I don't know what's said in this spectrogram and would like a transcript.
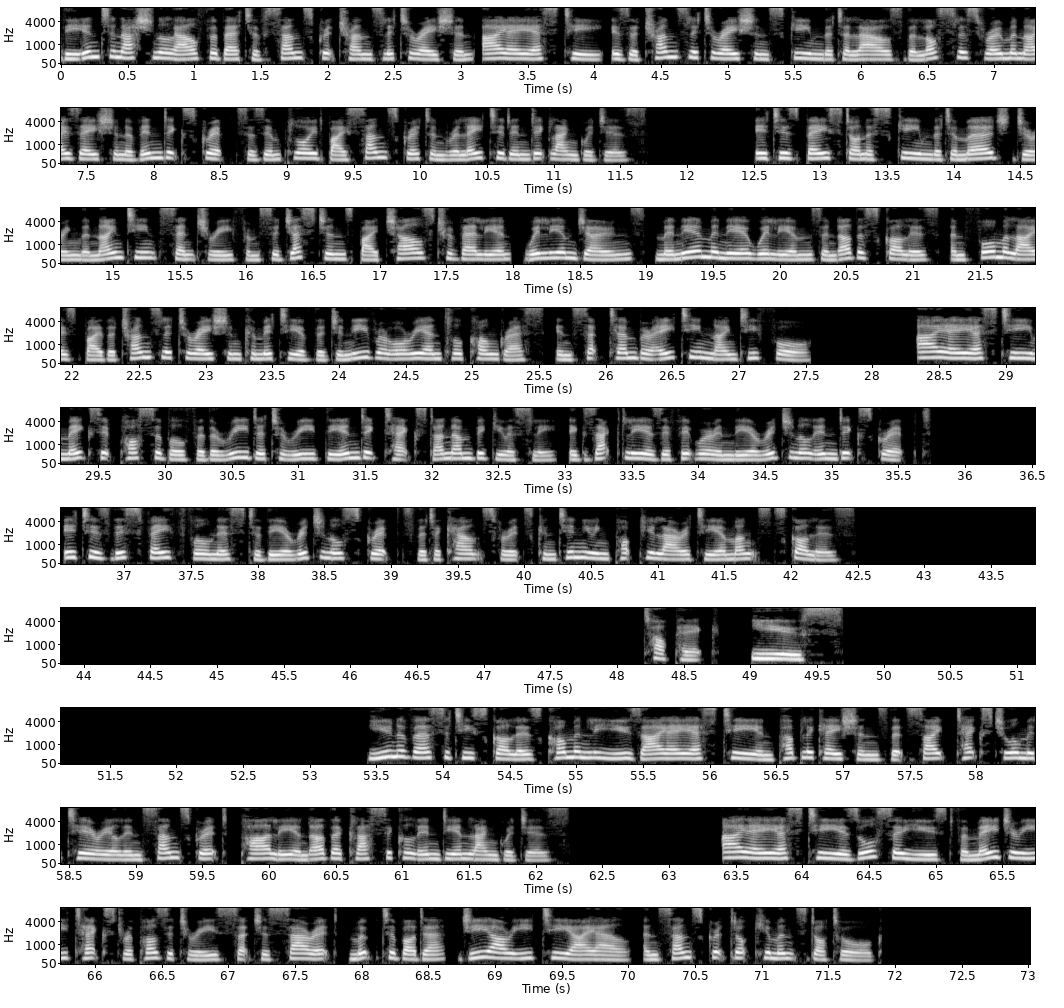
The International Alphabet of Sanskrit Transliteration is a transliteration scheme that allows the lossless romanization of Indic scripts as employed by Sanskrit and related Indic languages. It is based on a scheme that emerged during the 19th century from suggestions by Charles Trevelyan, William Jones, Monier Monier Williams and other scholars, and formalized by the Transliteration Committee of the Geneva Oriental Congress, in September 1894. IAST makes it possible for the reader to read the Indic text unambiguously, exactly as if it were in the original Indic script. It is this faithfulness to the original scripts that accounts for its continuing popularity amongst scholars. Use University scholars commonly use IAST in publications that cite textual material in Sanskrit, Pali and other classical Indian languages. IAST is also used for major e-text repositories such as Sarit, Muktabodha, GRETIL, and SanskritDocuments.org.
